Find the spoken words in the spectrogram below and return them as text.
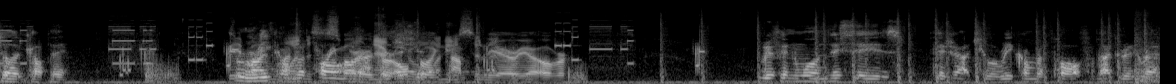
Solid copy. Be So advised, recon one with three motors are also encamped in the area. Over. Griffin 1, this is Petra Actual. Recon report from that grid ref,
